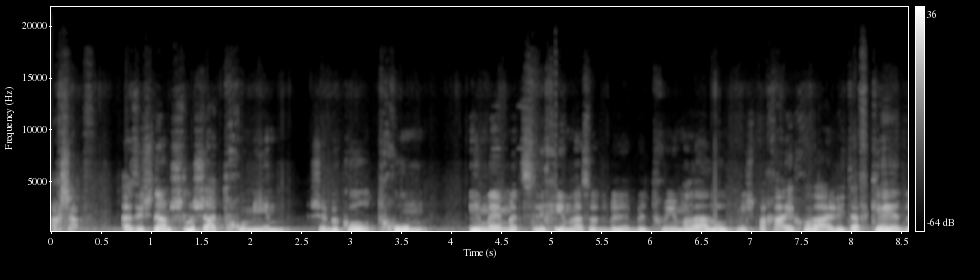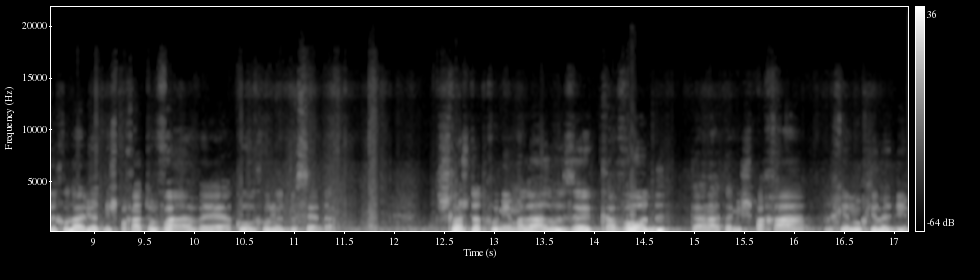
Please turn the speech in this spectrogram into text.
עכשיו, אז ישנם שלושה תחומים שבכל תחום אם הם מצליחים לעשות בתחומים הללו, משפחה יכולה לתפקד ויכולה להיות משפחה טובה והכל יכול להיות בסדר. שלושת התחומים הללו זה כבוד, טהרת המשפחה וחינוך ילדים.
